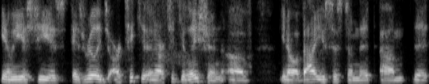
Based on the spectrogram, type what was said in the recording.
you know ESG as is really articulate an articulation of you know a value system that um, that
